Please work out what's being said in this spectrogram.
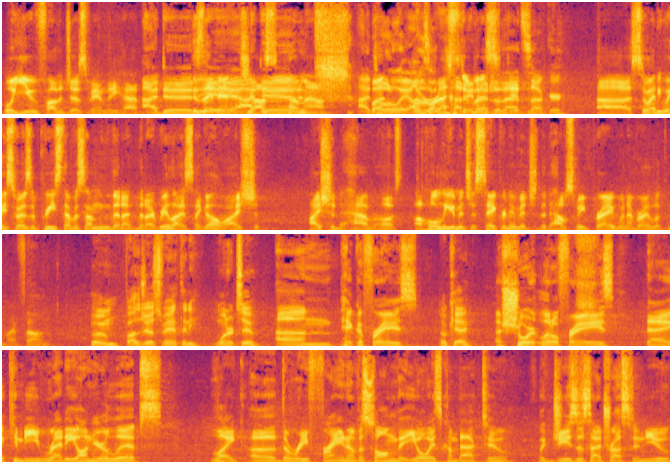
Well, you, Father Joseph Anthony, had. I did. because they Yeah, didn't I just did. come out. I But totally. I the was on the rest cutting us edge of that didn't. sucker. Uh, so anyway, so as a priest, that was something that I, that I realized, like, oh, I should I should have a, a holy image, a sacred image that helps me pray whenever I look at my phone. Boom. Father Joseph Anthony, one or two? Um, pick a phrase, Okay. a short little phrase that can be ready on your lips, like uh, the refrain of a song that you always come back to. Like Jesus, I trust in you.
